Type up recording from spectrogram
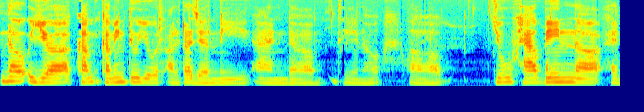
now you are com- coming to your ultra journey, and uh, you know uh, you have been uh, at,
